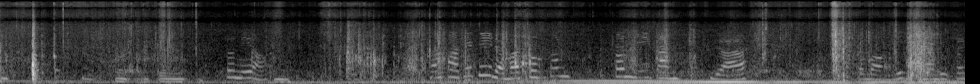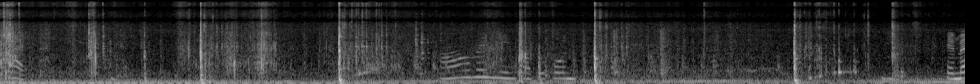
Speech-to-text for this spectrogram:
น ต้นนี้เหรอนะคะพี่ๆ เดี๋ยวมาชมต้นต้นนี้กัน เดี๋ยวจะบอกนี่มาดูใกล้ๆอ๋อ ไม่มีค่ะทุกคนเห็นไหม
